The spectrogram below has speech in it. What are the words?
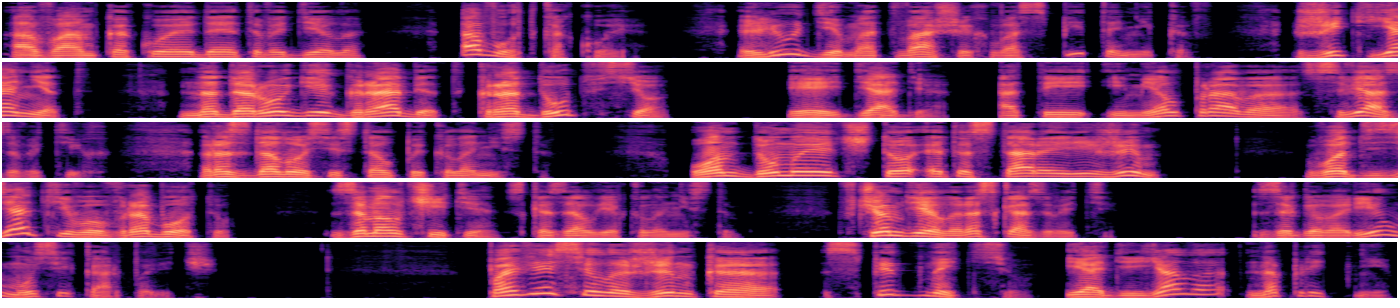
А вам какое до этого дело? А вот какое. Людям от ваших воспитанников житья нет. На дороге грабят, крадут все. Эй, дядя, а ты имел право связывать их? Раздалось из толпы колонистов. Он думает, что это старый режим. Вот взять его в работу. Замолчите, сказал я колонистам. В чем дело, рассказывайте. Заговорил Мусий Карпович. Повесила Жинка спидницу и одеяло на плетни.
